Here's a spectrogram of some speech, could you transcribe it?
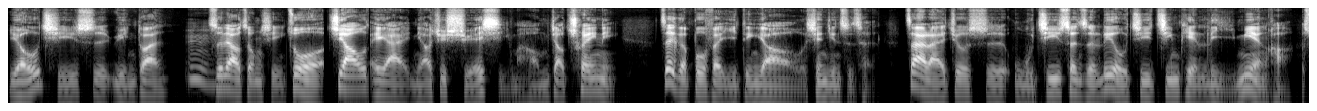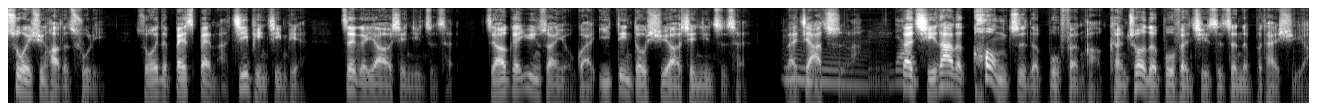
尤其是云端，嗯，资料中心做教 AI，你要去学习嘛，哈，我们叫 training，这个部分一定要先进制程。再来就是五 G 甚至六 G 晶片里面哈，数位讯号的处理，所谓的 baseband 啊，基频晶片，这个要先进制程，只要跟运算有关，一定都需要先进支撑。来加持了，但其他的控制的部分哈，control 的部分其实真的不太需要。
